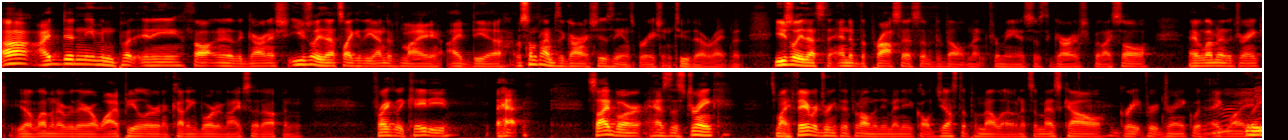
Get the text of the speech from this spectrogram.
Uh, I didn't even put any thought into the garnish. Usually that's like at the end of my idea. Sometimes the garnish is the inspiration too, though, right? But usually that's the end of the process of development for me. It's just the garnish. But I saw I have lemon in the drink. You have lemon over there, a Y peeler, and a cutting board, a knife set up. And frankly, Katie at Sidebar has this drink. It's my favorite drink they put on the new menu called Just a Pomelo, and it's a mezcal grapefruit drink with egg white. Le-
